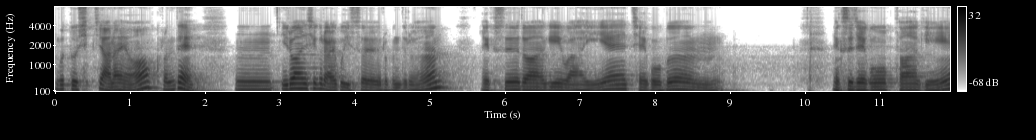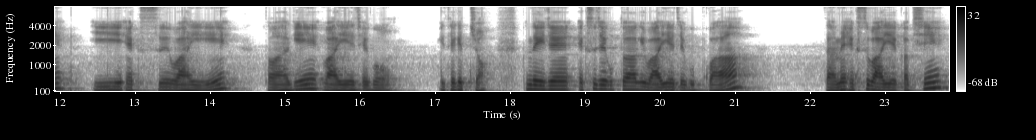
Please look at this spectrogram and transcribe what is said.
이것도 쉽지 않아요. 그런데 음, 이러한 식을 알고 있어요, 여러분들은. x 더하기 y의 제곱은 x제곱 더하기 2xy 더하기 y의 제곱이 되겠죠. 근데 이제 x제곱 더하기 y의 제곱과 그 다음에 xy의 값이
